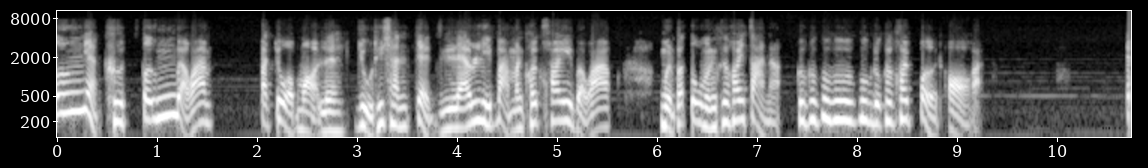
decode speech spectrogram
ตึ้งเนี่ยคือตึ้งแบบว่าประจวบเหมาะเลย อยู่ที่ชั้นเจ็ดแล้วลิฟต์อะมันค่อย ๆ แบบว่า เหมือนประตูมันค่อยๆสั่นอะกึกกึกกึกกึกกึกกึกค่อยๆเปิดออกอะไอ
